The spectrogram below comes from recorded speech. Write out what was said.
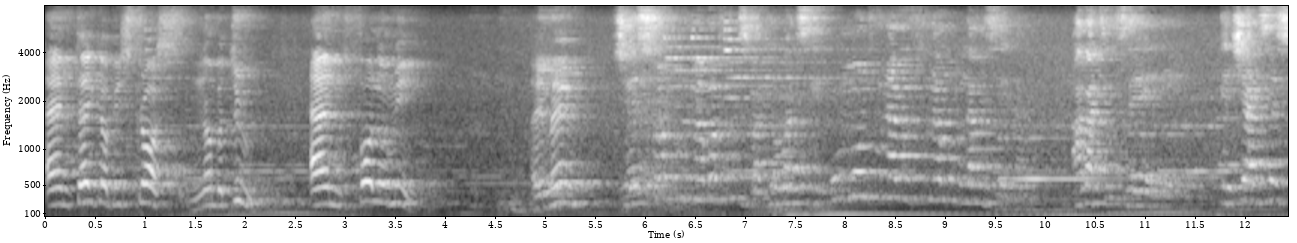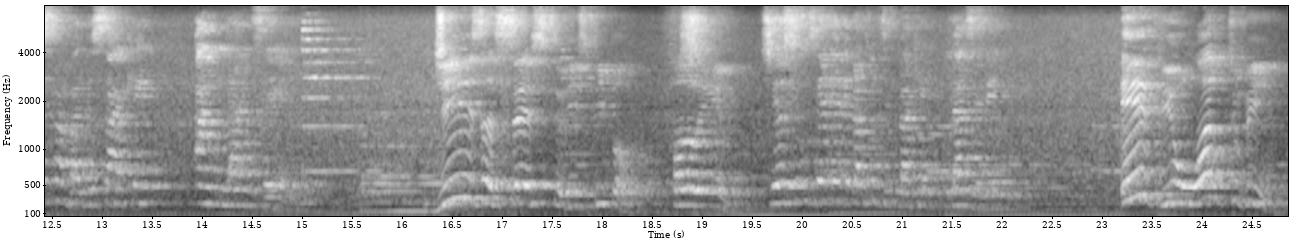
and take up his cross, number two, and follow me. Amen. Jesus says to his people following him. If you want to be,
